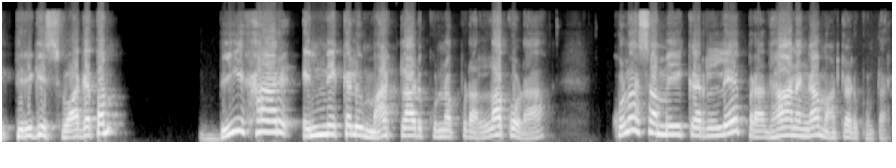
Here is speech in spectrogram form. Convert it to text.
తిరిగి స్వాగతం. బీహార్ ఎన్నికలు మాట్లాడుకున్నప్పుడల్లా కూడా కుల సమీకరణలే ప్రధానంగా మాట్లాడుకుంటారు.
